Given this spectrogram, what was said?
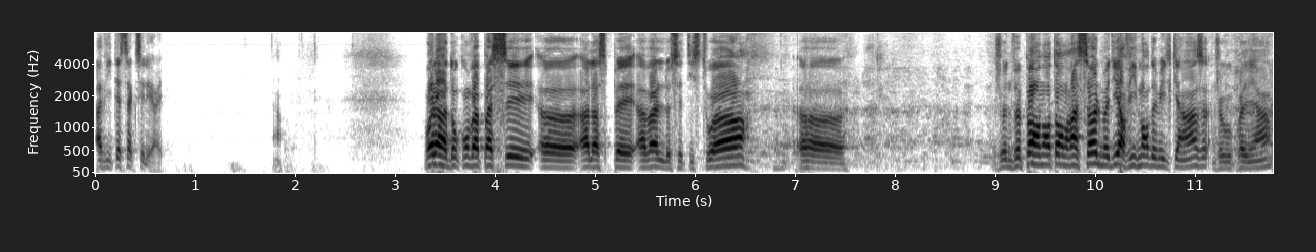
à vitesse accélérée. Voilà, donc on va passer euh, à l'aspect aval de cette histoire. Euh, je ne veux pas en entendre un seul me dire vivement 2015, je vous préviens.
